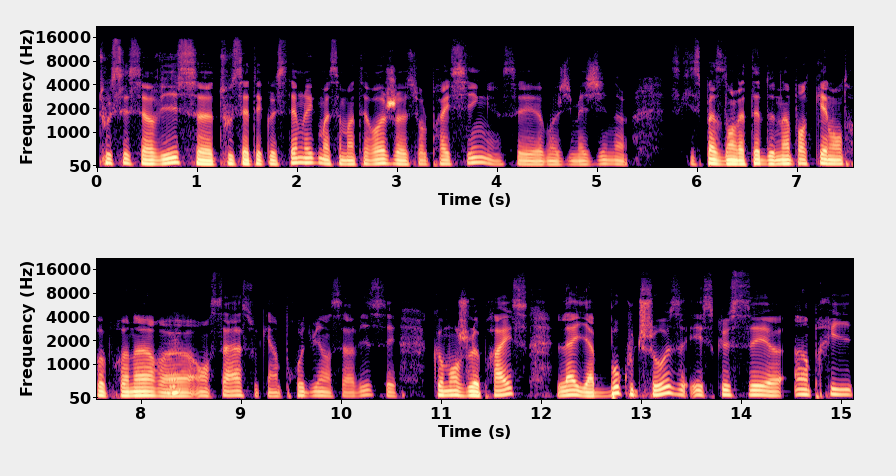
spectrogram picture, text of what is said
tous ces services, euh, tout cet écosystème, là, moi, ça m'interroge euh, sur le pricing. C'est, moi, j'imagine euh, ce qui se passe dans la tête de n'importe quel entrepreneur en SaaS ou qui a un produit, un service, c'est comment je le price. Là, il y a beaucoup de choses. Est-ce que c'est un prix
